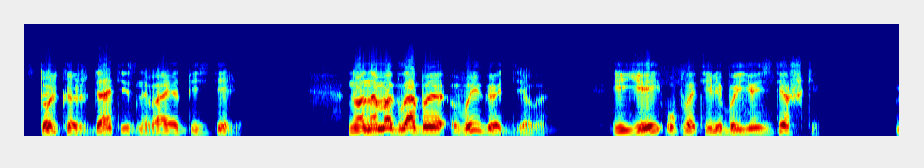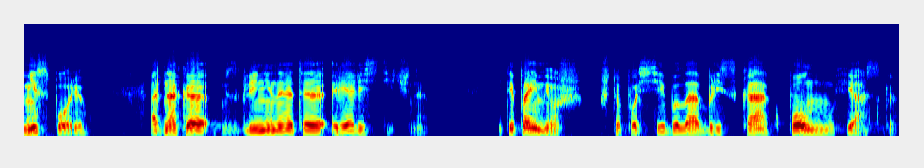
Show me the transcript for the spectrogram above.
Столько ждать, изнывая от безделья. Но она могла бы выиграть дело, и ей уплатили бы ее издержки. Не спорю. Однако взгляни на это реалистично и ты поймешь, что Посси была близка к полному фиаско.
